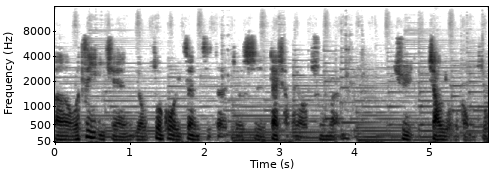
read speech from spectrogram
呃，我自己以前有做过一阵子的，就是带小朋友出门去郊游的工作。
